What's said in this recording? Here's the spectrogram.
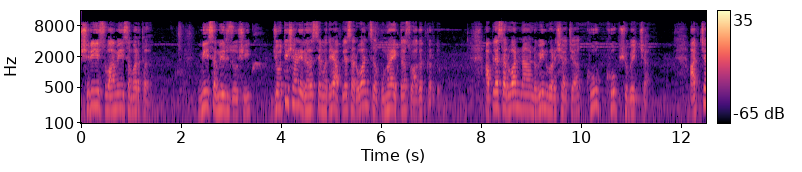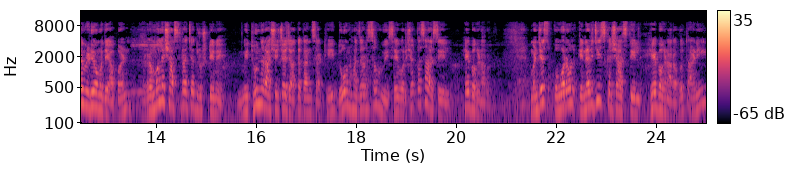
श्री स्वामी समर्थ. मी समीर जोशी ज्योतिष आणि रहस्यमध्ये आपल्या सर्वांचं पुन्हा एकदा स्वागत करतो. आपल्या सर्वांना नवीन वर्षाच्या खूप खूप शुभेच्छा. आजच्या व्हिडिओमध्ये आपण रमलशास्त्राच्या दृष्टीने मिथुन राशीच्या जातकांसाठी दोन हजार सव्वीस हे वर्ष कसं असेल हे बघणार आहोत. म्हणजेच ओव्हरऑल एनर्जीज कशा असतील हे बघणार आहोत आणि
